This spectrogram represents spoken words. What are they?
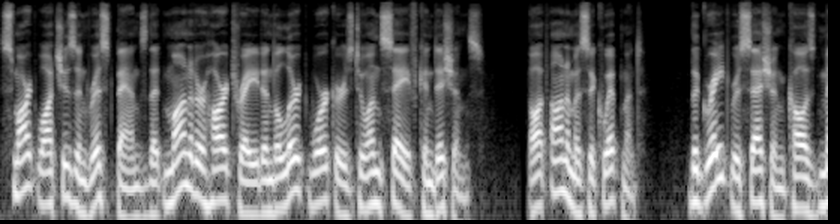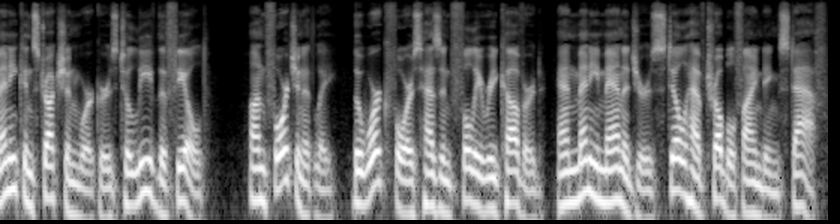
smartwatches and wristbands that monitor heart rate and alert workers to unsafe conditions. Autonomous equipment. The Great Recession caused many construction workers to leave the field. Unfortunately, the workforce hasn't fully recovered and many managers still have trouble finding staff.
